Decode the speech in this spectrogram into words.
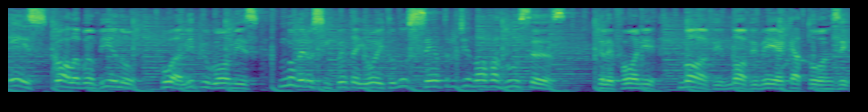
Escola Bambino, Rua Lípio Gomes, número 58, no centro de Nova Russas. Telefone 99614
